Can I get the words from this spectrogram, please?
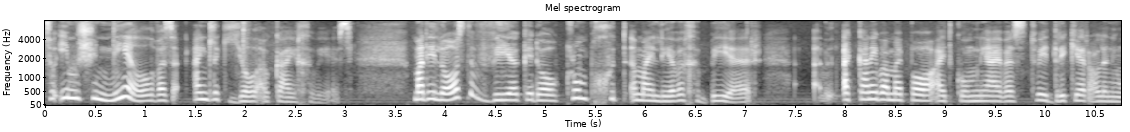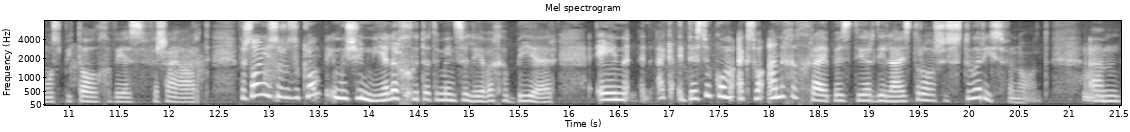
So emosioneel was ek eintlik heel oukei geweest. Maar die laaste week het daar klomp goed in my lewe gebeur. Ek kan nie by my pa uitkom nie. Hy was 2, 3 keer al in die hospitaal gewees vir sy hart. Verstaan jy, so 'n klomp emosionele goed wat in mense lewe gebeur en ek dis hoekom ek so aangegryp is deur die luisteraars se stories vanaand. Ehm um,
